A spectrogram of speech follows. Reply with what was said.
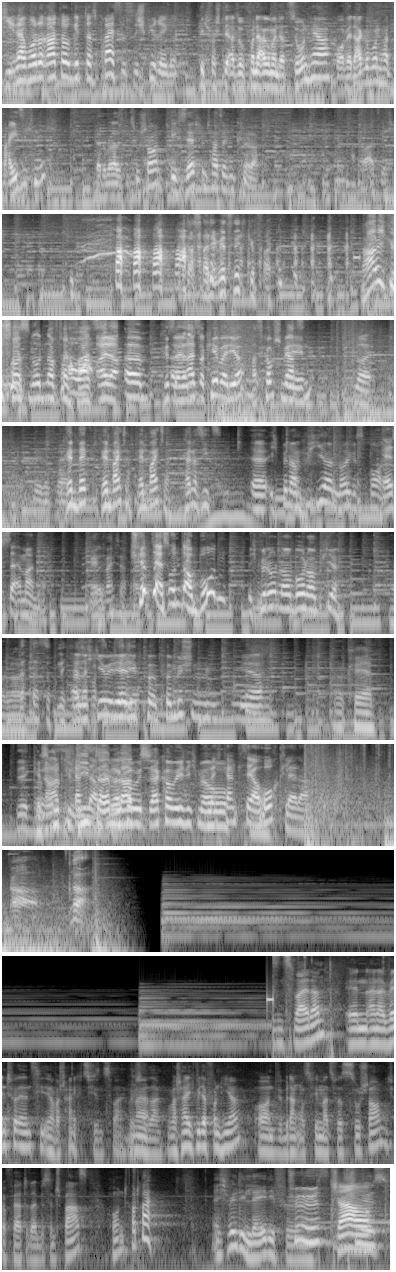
Jeder Moderator gibt das Preis, das ist die Spielregel. Ich verstehe, also von der Argumentation her, boah, wer da gewonnen hat, weiß ich nicht. Darüber lasse ich zuschauen. Ich selbst bin tatsächlich ein Knüller. Das hat ihm jetzt nicht gefallen. Da habe ich geschossen unten auf dein Aua, Fass. Alter, ähm, Christian, ähm, alles okay bei dir? Hast du Kopfschmerzen? Nein. Nee, das war. Renn weg, renn weiter, renn weiter. Keiner sieht's. Äh, ich bin am Pier neu gespawnt. Er ist da immer noch. Renn weiter. Stimmt, er ist unten am Boden. Ich bin unten am Boden am Pier. Oh, Lord. Also ich gebe dir die. Per- Permission mir. Okay. Ist gut gedient da im komme Land. ich, da komm ich nicht mehr Vielleicht hoch. kannst du ja hochklettern. Season 2 dann? In einer eventuellen Season, ja wahrscheinlich Season 2, würde ich Ja. mal sagen. Wahrscheinlich wieder von hier. Und wir bedanken uns vielmals fürs Zuschauen. Ich hoffe, ihr hattet ein bisschen Spaß. Und haut rein. Ich will die Lady für. Tschüss. Ciao. Tschüss.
